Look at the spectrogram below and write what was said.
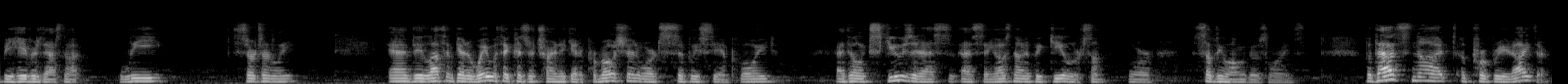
Behavior that's not Li, certainly. And they let them get away with it because they're trying to get a promotion or simply stay employed. And they'll excuse it as, as saying, oh, it's not a big deal or, some, or something along those lines. But that's not appropriate either.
